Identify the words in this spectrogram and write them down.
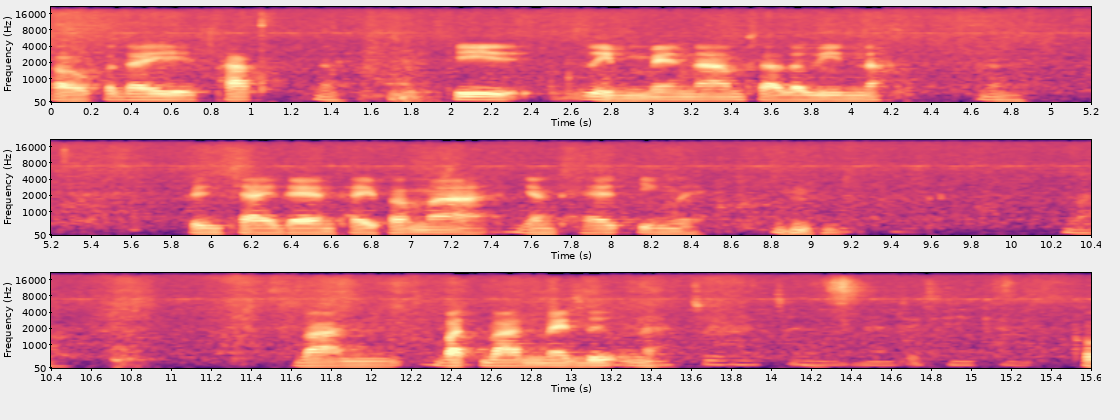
เราก็ได้พักนะที่ริมแม่น้ำสารวินนะเป็นชายแดนไทยพม่าอย่างแท้จริงเลย บ้านวัดบ้านแม่ดึกนะก็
